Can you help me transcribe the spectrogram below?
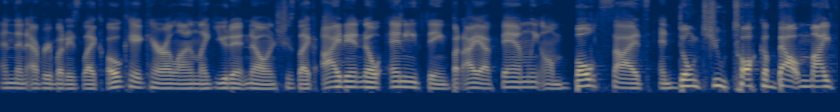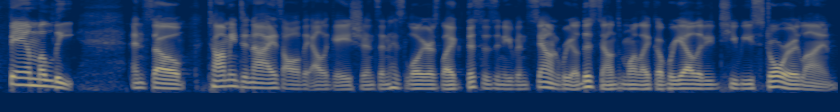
And then everybody's like, okay, Caroline, like you didn't know. And she's like, I didn't know anything, but I have family on both sides, and don't you talk about my family. And so Tommy denies all the allegations, and his lawyer's like, this doesn't even sound real. This sounds more like a reality TV storyline.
